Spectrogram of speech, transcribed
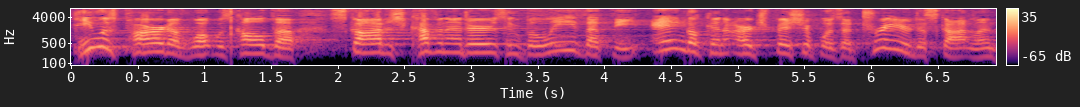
He was part of what was called the Scottish Covenanters, who believed that the Anglican Archbishop was a traitor to Scotland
